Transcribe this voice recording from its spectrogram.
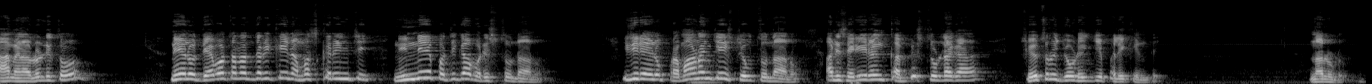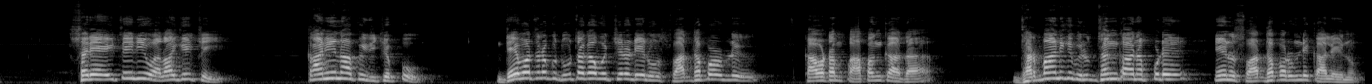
ఆమె నలునితో నేను దేవతలందరికీ నమస్కరించి నిన్నే పతిగా వరిస్తున్నాను. ఇది నేను ప్రమాణం చేసి చెబుతున్నాను అని శరీరం కంపిస్తుండగా చేతులు జోడించి పలికింది. నలుడు సరే అయితే నీవు అలాగే చెయ్యి. కానీ నాకు ఇది చెప్పు. దేవతలకు దూతగా వచ్చిన నేను స్వార్థపరుడు కావటం పాపం కాదా? ధర్మానికి విరుద్ధం కానప్పుడే నేను స్వార్థపరుణ్ణి కాలేను.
